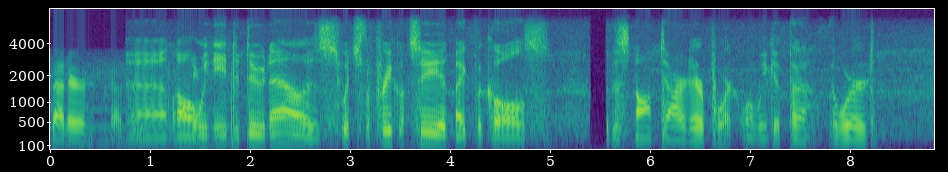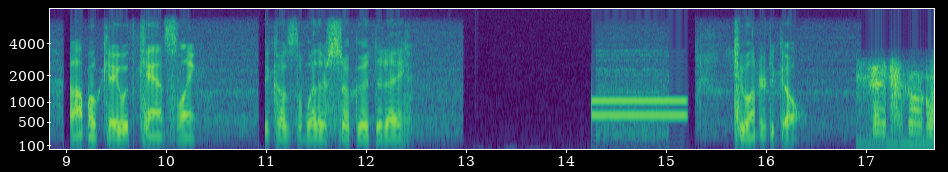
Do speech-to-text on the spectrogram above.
better. And all we need to do now is switch the frequency and make the calls to this non-towered airport when we get the, the word. And I'm okay with canceling because the weather's so good today. 200 to go. Hey, Chicago,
